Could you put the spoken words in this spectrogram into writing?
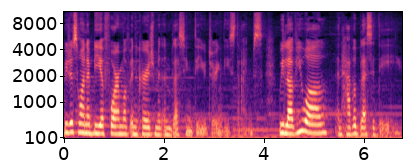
we just want to be a form of encouragement and blessing to you during these times. We love you all and have a blessed day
